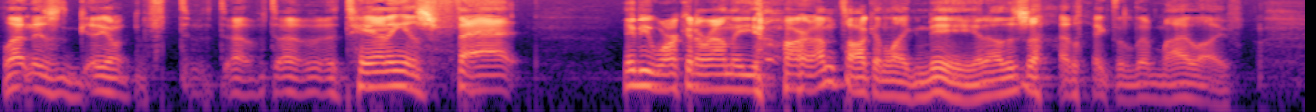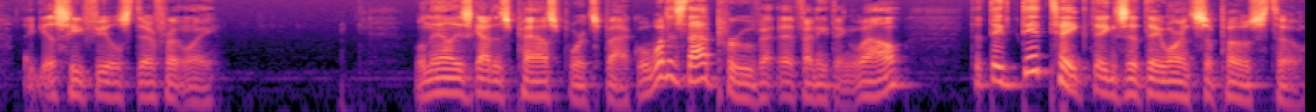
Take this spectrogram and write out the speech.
letting his you know uh, uh, tanning his fat, maybe working around the yard. I'm talking like me, you know. This is how I like to live my life. I guess he feels differently. Well, now he's got his passports back. Well, what does that prove, if anything? Well, that they did take things that they weren't supposed to.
